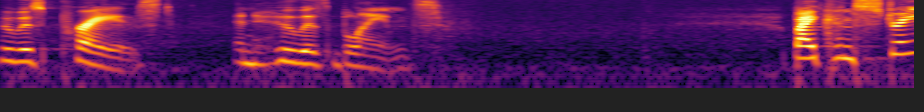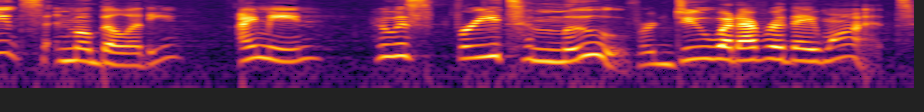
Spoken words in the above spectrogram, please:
Who is praised? And who is blamed? By constraints and mobility, I mean who is free to move or do whatever they want.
